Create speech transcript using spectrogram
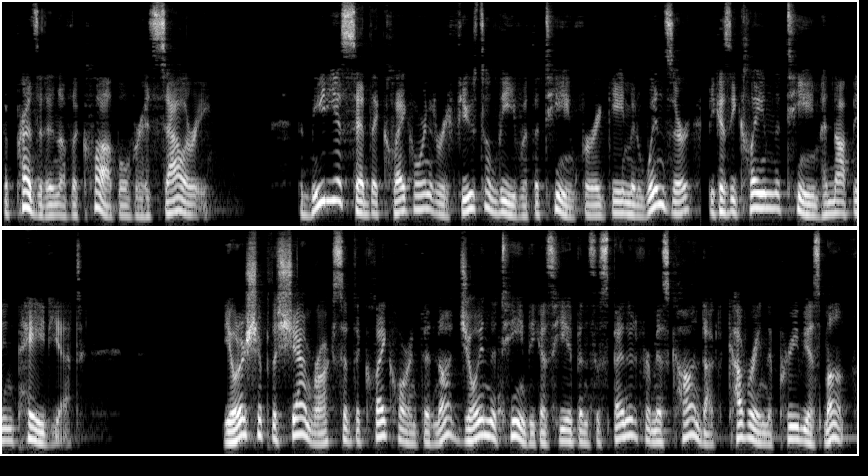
the president of the club, over his salary. The media said that Cleghorn had refused to leave with the team for a game in Windsor because he claimed the team had not been paid yet. The ownership of the Shamrocks said that Cleghorn did not join the team because he had been suspended for misconduct covering the previous month.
